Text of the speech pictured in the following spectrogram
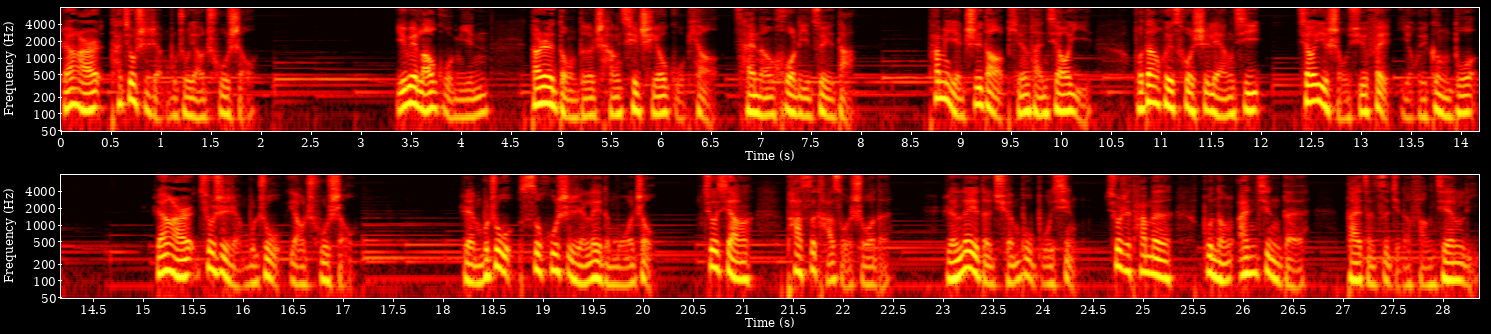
然而，他就是忍不住要出手。一位老股民，当然懂得长期持有股票才能获利最大。他们也知道频繁交易，不但会错失良机，交易手续费也会更多。然而，就是忍不住要出手。忍不住似乎是人类的魔咒，就像帕斯卡所说的：“人类的全部不幸，就是他们不能安静的待在自己的房间里。”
